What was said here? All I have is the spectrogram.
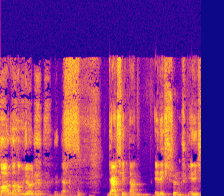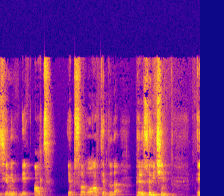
bardağımı gördüm. Ya, gerçekten eleştiriyorum çünkü eleştirimin bir alt yapısı var. O alt yapıda da Perisovic'in e,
